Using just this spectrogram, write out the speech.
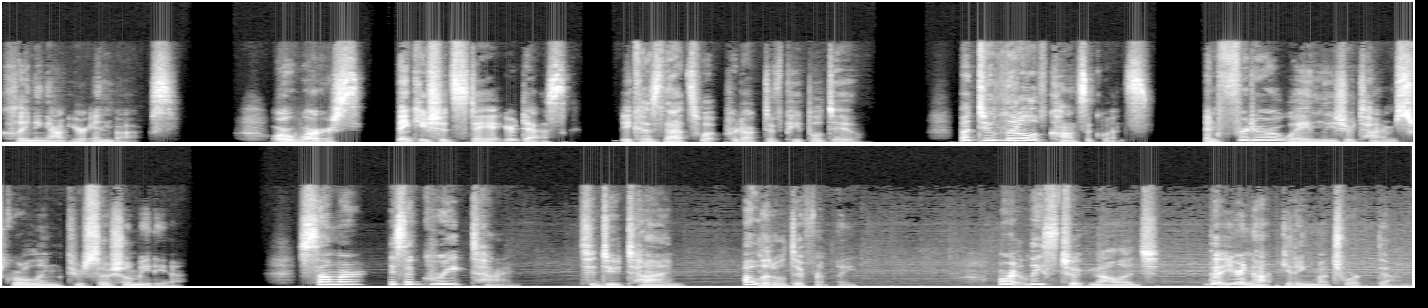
cleaning out your inbox. Or worse, think you should stay at your desk because that's what productive people do. But do little of consequence and fritter away leisure time scrolling through social media. Summer is a great time to do time a little differently, or at least to acknowledge that you're not getting much work done.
